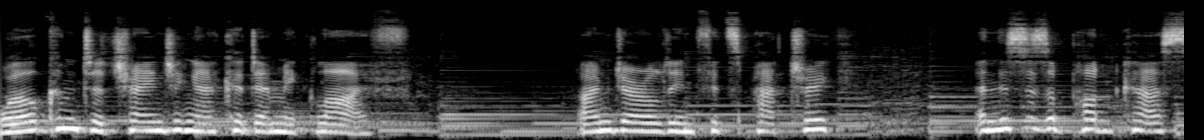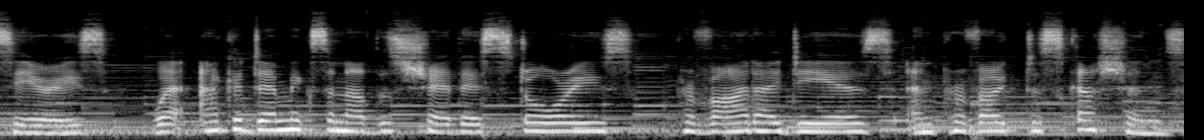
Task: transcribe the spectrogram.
Welcome to Changing Academic Life. I'm Geraldine Fitzpatrick, and this is a podcast series where academics and others share their stories, provide ideas, and provoke discussions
